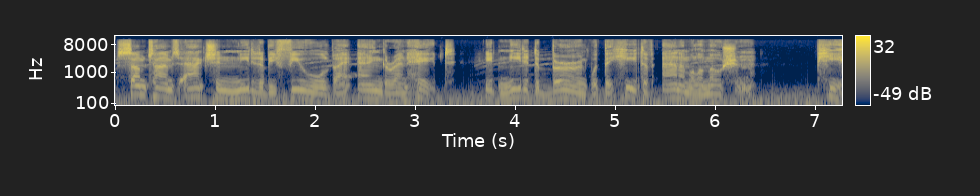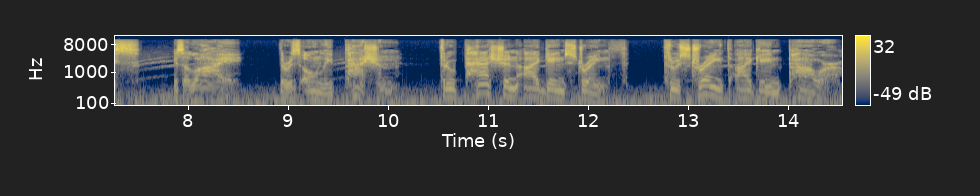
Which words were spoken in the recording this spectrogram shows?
Sometimes action needed to be fueled by anger and hate. It needed to burn with the heat of animal emotion. Peace is a lie. There is only passion. Through passion, I gain strength. Through strength, I gain power.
